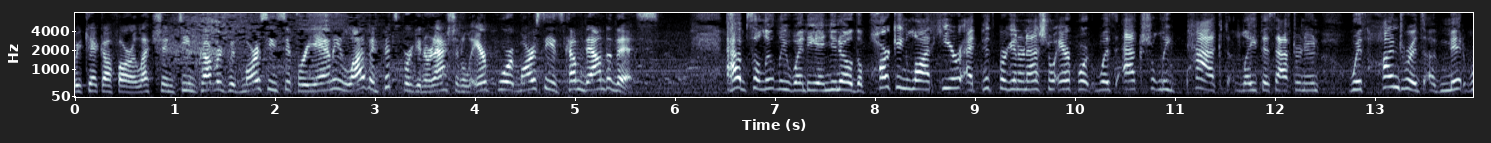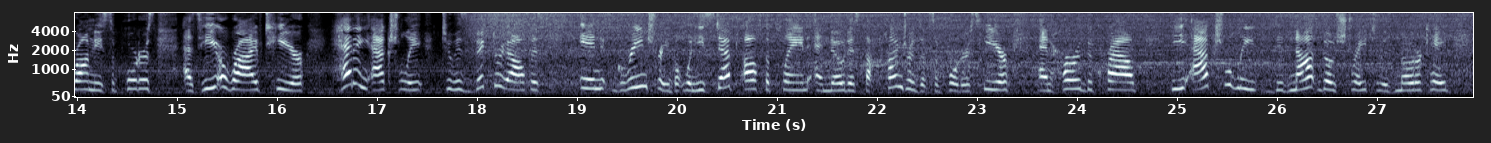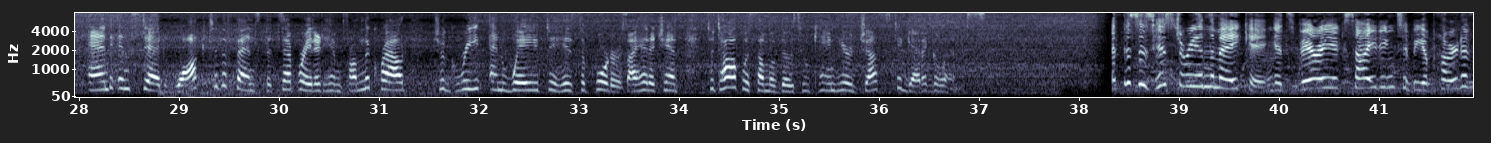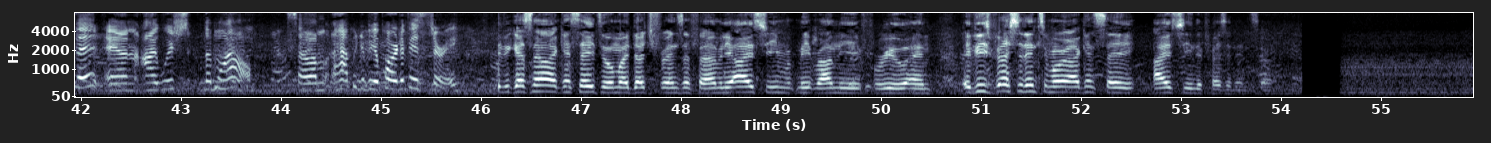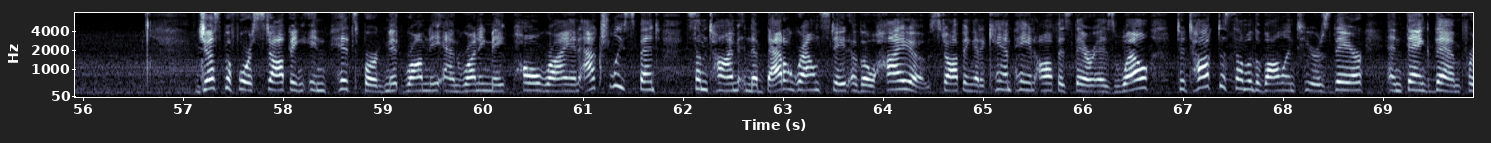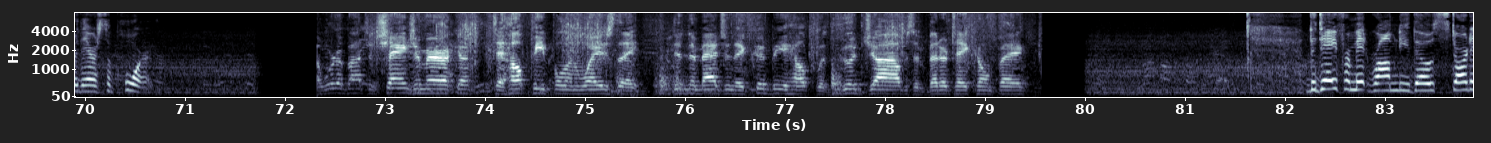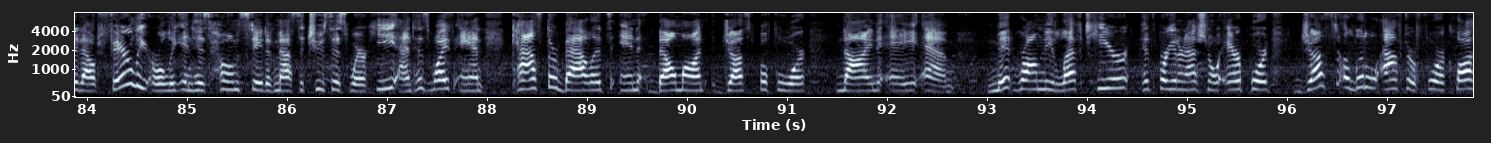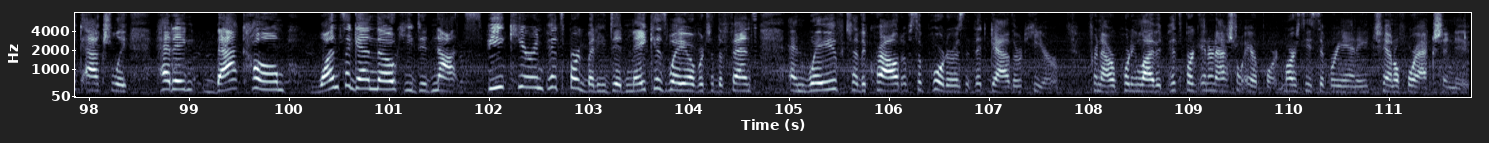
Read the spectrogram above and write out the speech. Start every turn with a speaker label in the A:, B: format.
A: We kick off our election team coverage with Marcy Cipriani live at Pittsburgh International Airport. Marcy, it's come down to this.
B: Absolutely, Wendy. And you know, the parking lot here at Pittsburgh International Airport was actually packed late this afternoon with hundreds of Mitt Romney supporters as he arrived here, heading actually to his victory office in Greentree. But when he stepped off the plane and noticed the hundreds of supporters here and heard the crowd, he actually did not go straight to his motorcade and instead walked to the fence that separated him from the crowd to greet and wave to his supporters. I had a chance to talk with some of those who came here just to get a glimpse.
C: This is history in the making. It's very exciting to be a part of it, and I wish them well. So I'm happy to be a part of history.
D: Because now I can say to all my Dutch friends and family, I've seen Mitt Romney for you, and if he's president tomorrow, I can say I've seen the president. So.
B: Just before stopping in Pittsburgh, Mitt Romney and running mate Paul Ryan actually spent some time in the battleground state of Ohio, stopping at a campaign office there as well to talk to some of the volunteers there and thank them for their support.
E: We're about to change America to help people in ways they didn't imagine they could be helped with good jobs and better take home pay.
B: The day for Mitt Romney, though, started out fairly early in his home state of Massachusetts, where he and his wife Ann cast their ballots in Belmont just before 9 a.m. Mitt Romney left here, Pittsburgh International Airport, just a little after 4 o'clock, actually, heading back home. Once again, though, he did not speak here in Pittsburgh, but he did make his way over to the fence and wave to the crowd of supporters that gathered here. For now, reporting live at Pittsburgh International Airport, Marcy Cipriani, Channel 4 Action News.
